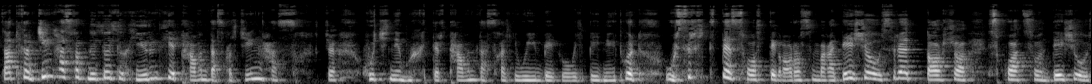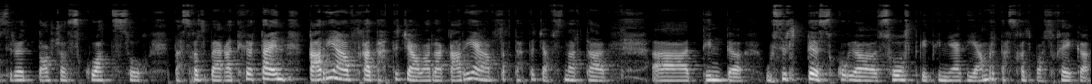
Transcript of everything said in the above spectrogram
За тэгэхээр жин хасахад нөлөөлөх ерөнхий 5 дасгал жин хасах хүч нэмэх төр 5 дасгал юу юм бэ гэвэл би нэгдүгээр өсрэлттэй суултыг оруулсан байгаа. Дээшээ өсрээд доошоо скват суун, дээшээ өсрээд доошоо скват суух дасгал байгаа. Тэгэхээр та энэ гарын авлагаа татаж аваараа гарын авлага татаж авснаар та тэнд өсрэлттэй суулт гэдэг нь яг ямар дасгал болохыг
